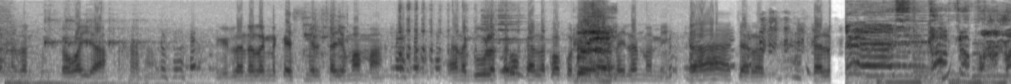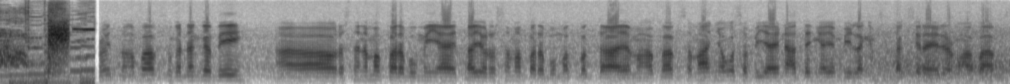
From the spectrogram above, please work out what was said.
Bigla na lang itong kaway ah. Bigla na lang naka-smell sa'yo ma'am ah. Kaya nagulat ako, kala ko ako na kailan mami. Ah, charot. Kala Alright mga paps, magandang gabi. Ah, oras na naman para bumiyay tayo, oras naman para bumakbag tayo mga paps. Samahan nyo ako sa biyay natin ngayon bilang MC Taxi Rider mga paps.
